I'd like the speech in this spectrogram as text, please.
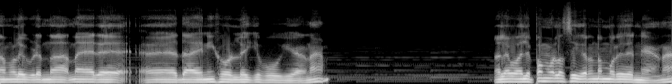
നമ്മൾ ഇവിടുന്ന് നേരെ ഡൈനിങ് ഹാളിലേക്ക് പോവുകയാണ്. നല്ല വലുപ്പമുള്ള സ്വീകരണ മുറി തന്നെയാണ്.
